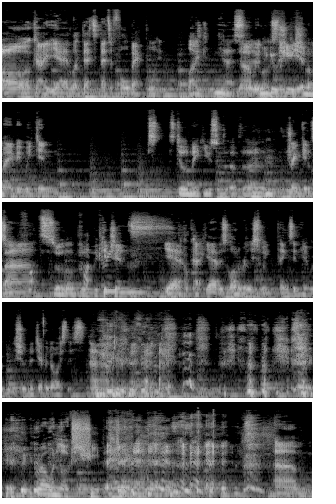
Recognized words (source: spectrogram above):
Oh, okay, yeah, like that's that's a fallback point. Like, Yes, no, we won't sleep here, negotiation. but maybe we can s- still make use of, of the, Mhm. drink the and stuff. baths or the, Hot the kitchen. Yeah, okay, yeah. There's a lot of really sweet things in here. We really shouldn't have jeopardized this. Um, Rowan looks sheepish. um,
